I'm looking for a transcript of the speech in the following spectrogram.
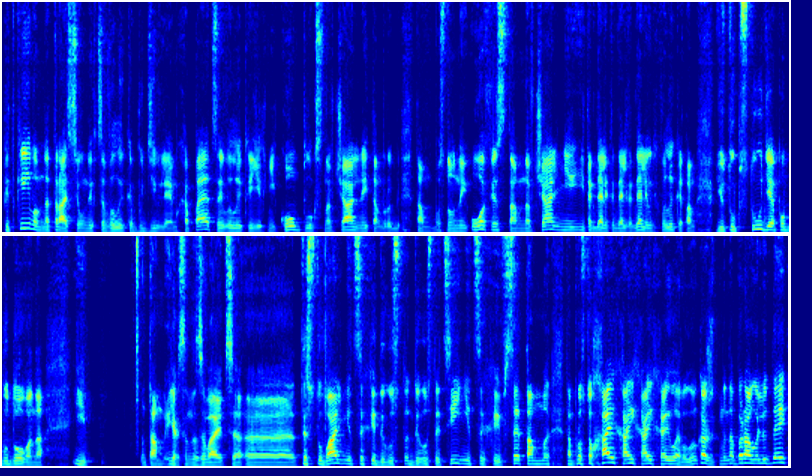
під Києвом на трасі. У них це велика будівля МХП, це великий їхній комплекс навчальний, там робі, там основний офіс, там навчальні і так далі. Так далі, так далі. У них велика там Ютуб студія побудована і. Там як це називається е, тестувальні цехи, дегуста, дегустаційні цехи, все там там просто хай, хай, хай, хай левел. Вони кажуть, ми набирали людей,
